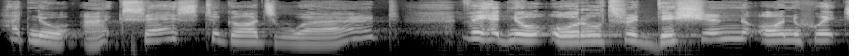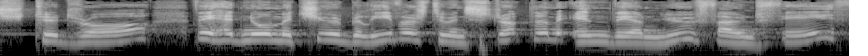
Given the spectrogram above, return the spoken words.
had no access to God's word. They had no oral tradition on which to draw. They had no mature believers to instruct them in their newfound faith.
